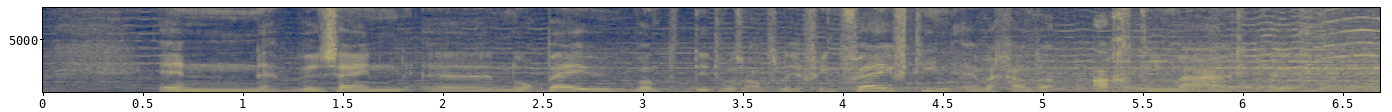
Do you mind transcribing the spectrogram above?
En we zijn nog bij u, want dit was aflevering 15 en we gaan er 18 maken.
